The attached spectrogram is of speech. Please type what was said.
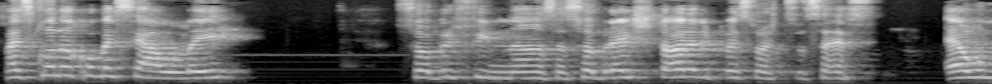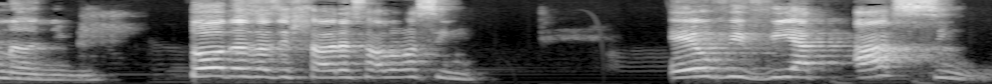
Mas quando eu comecei a ler sobre finanças, sobre a história de pessoas de sucesso, é unânime. Todas as histórias falam assim. Eu vivia assim.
